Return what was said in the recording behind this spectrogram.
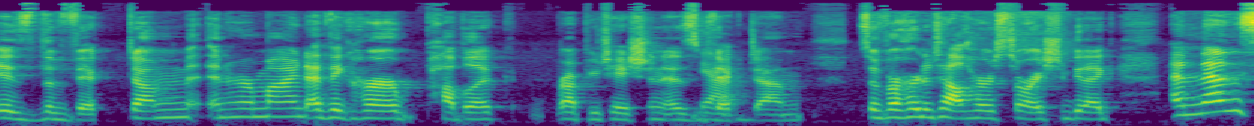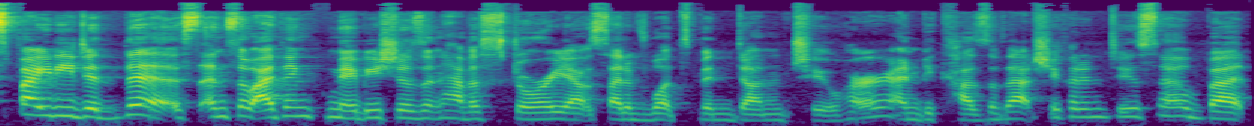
is the victim in her mind. I think her public reputation is yeah. victim. So for her to tell her story, she'd be like, and then Spidey did this. And so I think maybe she doesn't have a story outside of what's been done to her. And because of that, she couldn't do so. But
